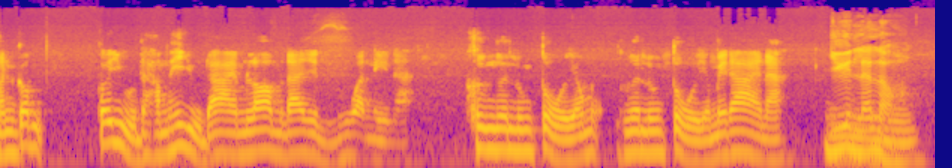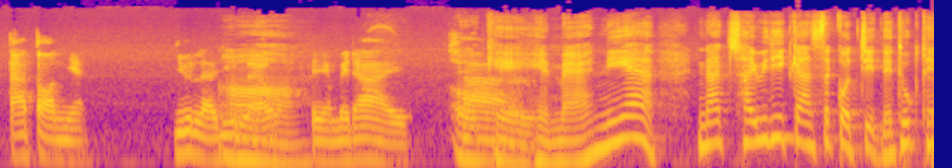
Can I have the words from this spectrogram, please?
มันก็ก็อยู่ทำให้อยู่ได้มันรอดมาได้จนถึงทุกวันนี้นะคือเงินลุงตู่ยังเงินลุงตู่ยังไม่ได้นะยื่นแล้วเหรอมแต่ตอนเนี้ยยื่นแล้วยื่นแล้วอ๋อแต่ยังไม่ได้โอใช่เค เห็นไหมเนี่ย นัดใช้วิธีการสะกดจิตในทุกเท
